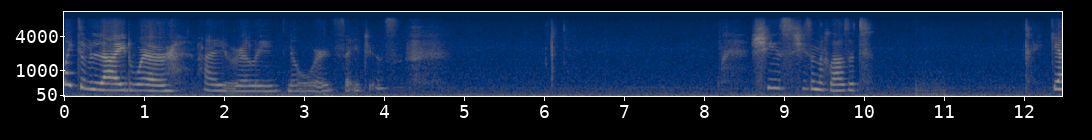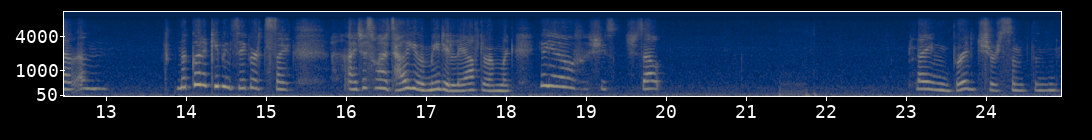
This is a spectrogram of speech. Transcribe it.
might have lied where I really know where Sage is. She's, she's in the closet. Yeah, um, I'm not good at keeping secrets. I, I just want to tell you immediately after. I'm like, yeah, you know, she's she's out playing bridge or something.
